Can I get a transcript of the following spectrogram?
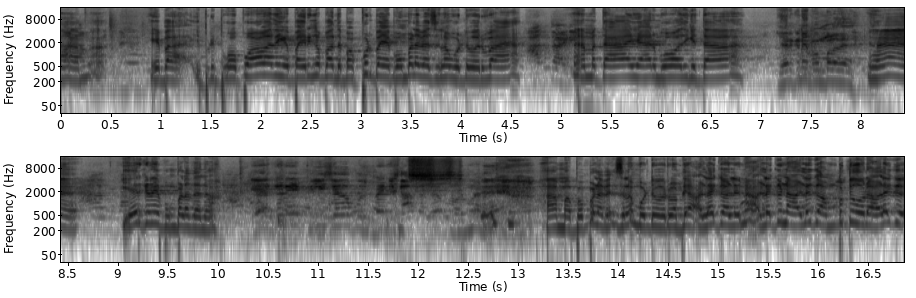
ஆமாம் ஏப்பா இப்படி போ போகாதீங்கப்பா. இருங்கப்பா அந்த பப்புடு பையன் பொம்பளை வேஷம்லாம் ஓட்டு வருவேன். ஆத்தாடி. ஆமாத்தா யாரும் போகாதீங்க தா ஏற்கனவே பொம்பளை ஆ ஏற்கனவே பொம்பளை தானா. ஆமாம் பொம்பளை வேஷம்லாம் போட்டு வருவோம். அப்படியே அழகு அழுன்னு அழகுன்னு அழகு அம்புட்டு ஒரு அழகு.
